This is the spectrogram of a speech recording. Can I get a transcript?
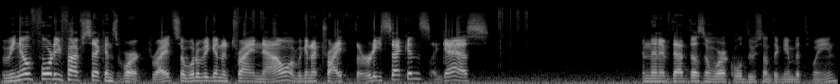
But we know 45 seconds worked, right? So what are we gonna try now? Are we gonna try 30 seconds? I guess. And then if that doesn't work, we'll do something in between.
